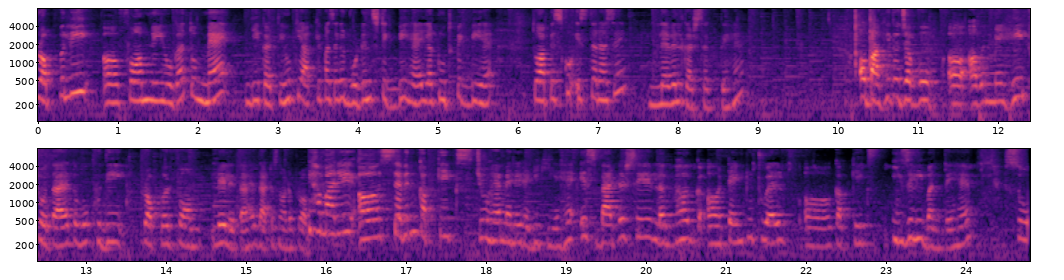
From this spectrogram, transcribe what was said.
प्रॉपरली फॉर्म नहीं होगा तो मैं ये करती हूँ कि आपके पास अगर वुडन स्टिक भी है या टूथपिक भी है तो आप इसको इस तरह से लेवल कर सकते हैं। और बाकी तो जब वो ओवन में हीट होता है तो वो खुद ही प्रॉपर फॉर्म ले लेता है. That is not a problem हमारे सेवन कपकेक्स जो है मैंने रेडी किए हैं. इस बैटर से लगभग ten to twelve cupcakes easily बनते हैं. सो so,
